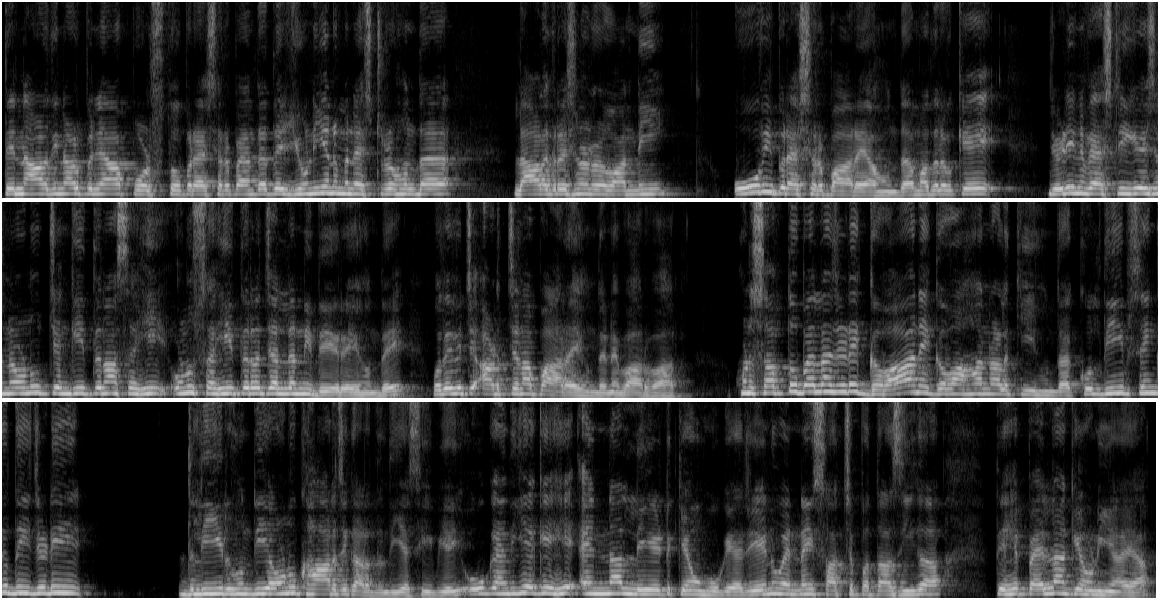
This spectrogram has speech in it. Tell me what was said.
ਤੇ ਨਾਲ ਦੀ ਨਾਲ ਪੰਜਾਬ ਪੁਲਿਸ ਤੋਂ ਪ੍ਰੈਸ਼ਰ ਪੈਂਦਾ ਹੈ ਤੇ ਯੂਨੀਅਨ ਮਿਨਿਸਟਰ ਹੁੰਦਾ ਲਾਲ ਕ੍ਰਿਸ਼ਨ ਰਵਾਨੀ। ਉਹ ਵੀ ਪ੍ਰੈਸ਼ਰ ਪਾ ਰਿਹਾ ਹੁੰਦਾ, ਮਤਲਬ ਕਿ ਜਿਹੜੀ ਇਨਵੈਸਟੀਗੇਸ਼ਨ ਹੈ ਉਹਨੂੰ ਚੰਗੀ ਤਰ੍ਹਾਂ ਸਹੀ, ਉਹਨੂੰ ਸਹੀ ਤਰ੍ਹਾਂ ਚੱਲਣ ਨਹੀਂ ਦੇ ਰਹੇ ਹੁੰਦੇ, ਉਹਦੇ ਵਿੱਚ ਅੜਚਣਾ ਪਾ ਰਹੇ ਹੁੰਦੇ ਨੇ ਵਾਰ-ਵਾਰ। ਹੁਣ ਸਭ ਤੋਂ ਪਹਿਲਾਂ ਜਿਹੜੇ ਗਵਾਹ ਨੇ, ਗਵਾਹਾਂ ਨਾਲ ਕੀ ਹੁੰਦਾ? ਕੁਲਦੀਪ ਸਿੰਘ ਦੀ ਜਿਹੜੀ ਦਲੀਲ ਹੁੰਦੀ ਆ, ਉਹਨੂੰ ਖਾਰਜ ਕਰ ਦਿੰਦੀ ਹੈ ਸੀਬੀਆਈ ਉਹ ਕਹਿੰਦੀ ਹੈ ਕਿ ਇਹ ਇੰਨਾ ਲੇਟ ਕਿਉਂ ਹੋ ਗਿਆ? ਜੇ ਇਹਨੂੰ ਇੰਨਾ ਹੀ ਸੱਚ ਪਤਾ ਸੀਗਾ, ਤੇ ਇਹ ਪਹਿਲਾਂ ਕਿਉਂ ਨਹੀਂ ਆਇਆ?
